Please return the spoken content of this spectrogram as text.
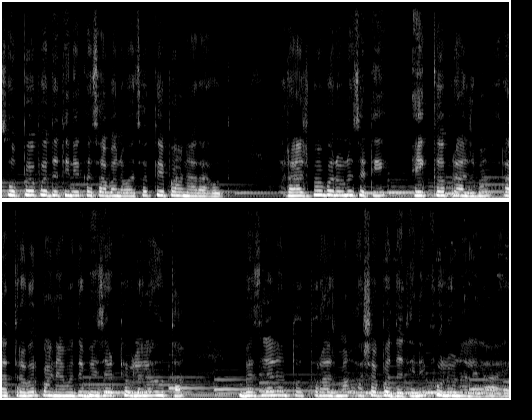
सोप्या पद्धतीने कसा बनवायचा ते पाहणार आहोत. राजमा बनवण्यासाठी एक कप राजमा रात्रभर पाण्यामध्ये भिजत ठेवलेला होता. भिजल्यानंतर तो राजमा अशा पद्धतीने फुलून आलेला आहे.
